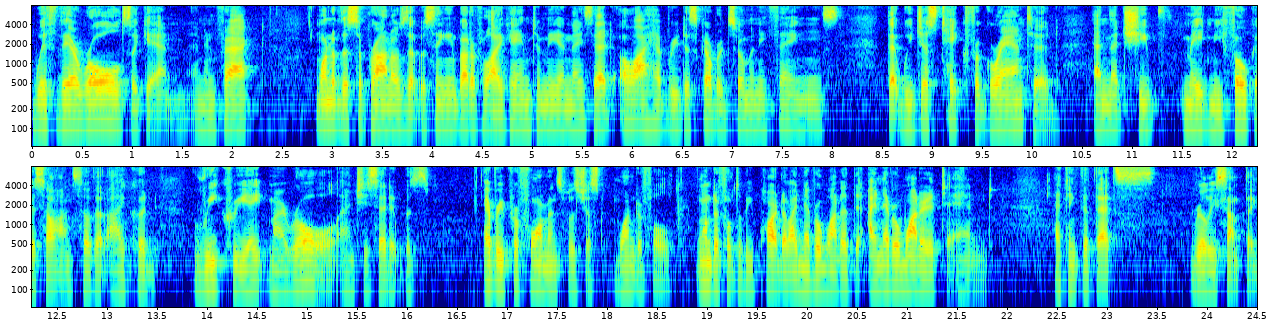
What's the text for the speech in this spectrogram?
with their roles again. And in fact, one of the sopranos that was singing Butterfly came to me and they said, Oh, I have rediscovered so many things that we just take for granted and that she made me focus on so that I could recreate my role. And she said it was, every performance was just wonderful, wonderful to be part of. I never wanted, the, I never wanted it to end. I think that that's really something.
